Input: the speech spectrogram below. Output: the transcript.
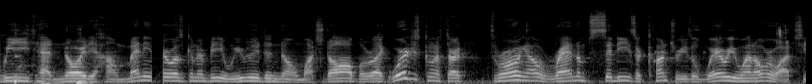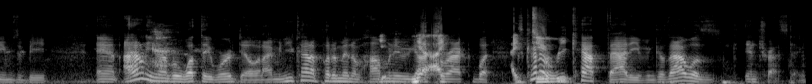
we had no idea how many there was going to be. We really didn't know much at all. But we're like, we're just going to start throwing out random cities or countries of where we want Overwatch teams to be. And I don't even remember what they were, Dylan. I mean, you kind of put them in of how many we got Yeah, I- correct, but I just kind of recap that even because that was interesting.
